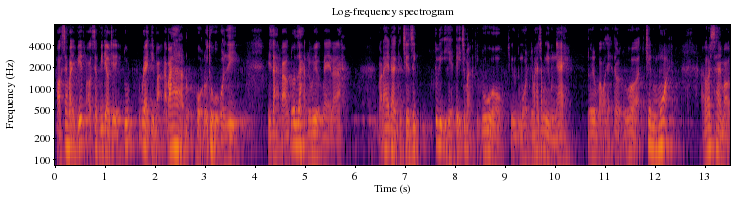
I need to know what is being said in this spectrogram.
họ sẽ phải viết hoặc xem video trên YouTube. Lúc này thì bạn đã ba đội hộ đối thủ còn gì. Thì giải pháp đơn giản cho việc này là bạn hãy đặt cái chiến dịch tiếp thị hiển thị trên mạng thì Google từ một đến hai trăm nghìn một ngày. Nơi bạn có thể theo trên mọi Ờ, website báo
